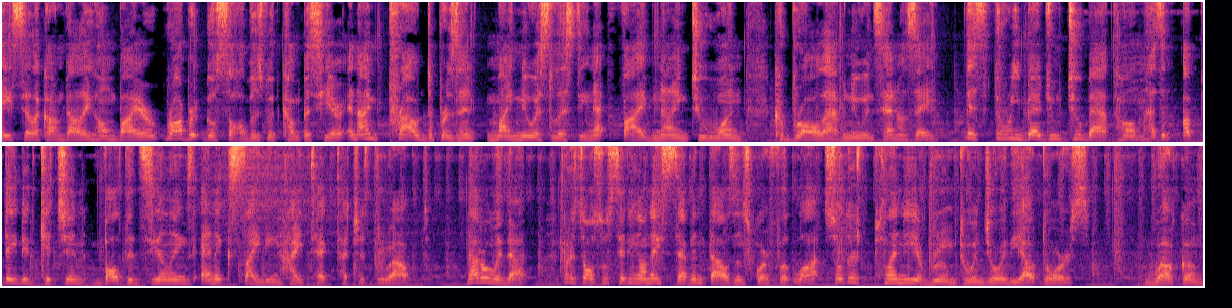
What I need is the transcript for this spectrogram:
Hey Silicon Valley home buyer, Robert Gosalvez with Compass here, and I'm proud to present my newest listing at 5921 Cabral Avenue in San Jose. This three bedroom, two bath home has an updated kitchen, vaulted ceilings, and exciting high tech touches throughout. Not only that, but it's also sitting on a 7,000 square foot lot, so there's plenty of room to enjoy the outdoors. Welcome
